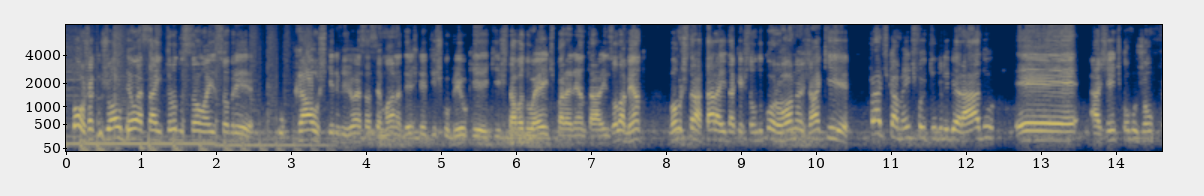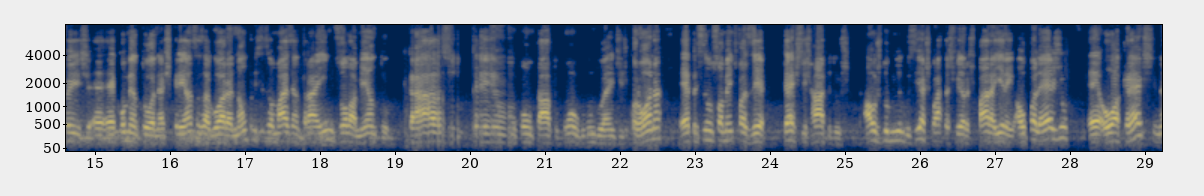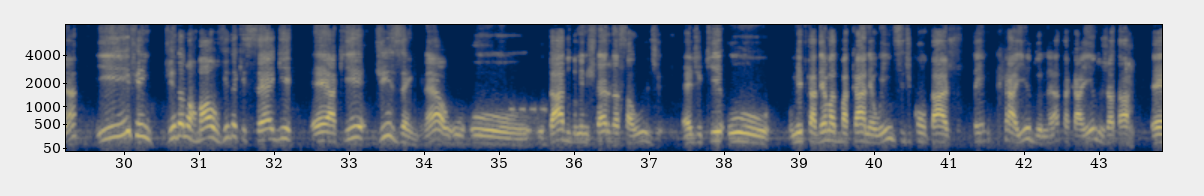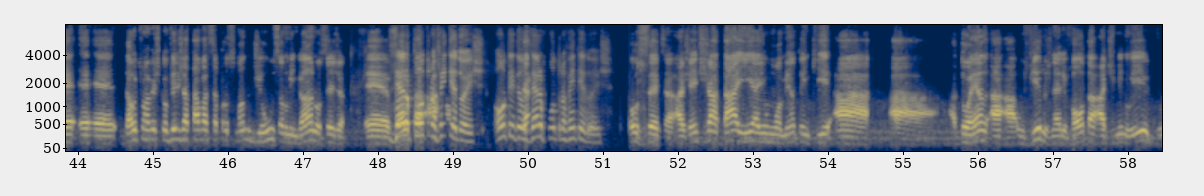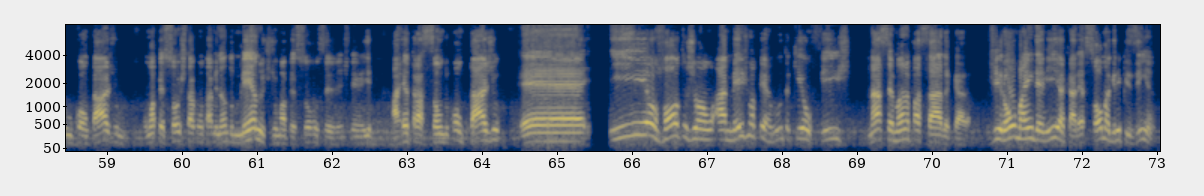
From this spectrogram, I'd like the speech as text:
Bom, já que o João deu essa introdução aí sobre o caos que ele viveu essa semana, desde que ele descobriu que, que estava doente para ele entrar em isolamento, vamos tratar aí da questão do corona, já que praticamente foi tudo liberado. É, a gente, como o João fez, é, é, comentou, né, as crianças agora não precisam mais entrar em isolamento caso tenham contato com algum doente de corona, é precisam somente fazer testes rápidos aos domingos e às quartas-feiras para irem ao colégio é, ou à creche, né? E, enfim, vida normal, vida que segue. É, aqui dizem, né, o, o, o dado do Ministério da Saúde é de que o, o mitcadema do bacana, né, o índice de contágio tem caído, né? Tá caindo, já está é, é, é, da última vez que eu vi, ele já estava se aproximando de 1, se eu não me engano, ou seja... É, 0,92. A... Ontem deu 0,92. Ou seja, a gente já está aí, aí um momento em que a, a, a doença, a, a, o vírus, né, ele volta a diminuir o contágio, uma pessoa está contaminando menos de uma pessoa, ou seja, a gente tem aí a retração do contágio. É... E eu volto, João, a mesma pergunta que eu fiz na semana passada, cara. Virou uma endemia, cara? É só uma gripezinha?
